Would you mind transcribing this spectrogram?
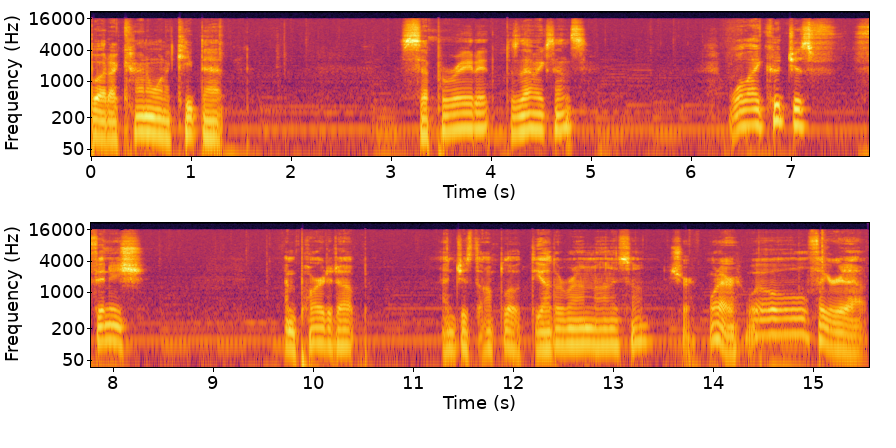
but I kind of want to keep that separated. Does that make sense? Well, I could just finish and part it up and just upload the other run on its own. Sure, whatever. We'll figure it out.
